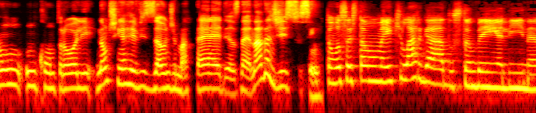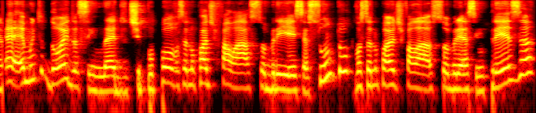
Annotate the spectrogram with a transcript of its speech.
um, um, controle, não tinha revisão de matérias, né? Nada disso, assim. Então vocês estavam meio que largados também ali, né? É, é muito doido, assim, né? Do tipo, pô, você não pode falar sobre esse assunto, você não pode falar sobre essa empresa,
